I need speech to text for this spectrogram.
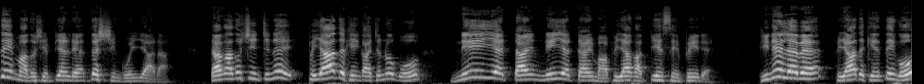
သစ်မှာဆိုရှင်ပြန်လဲအသက်ရှင်ခွင့်ရတာဒါကဆိုရှင်ဒီနေ့ဘုရားသခင်ကကျွန်တော်ကိုနေ့ရက်တိုင်းနေ့ရက်တိုင်းမှာဘုရားကပြင်ဆင်ပေးတယ်ဒီနေ့လည်းပဲဘုရားသခင်သင်ကို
